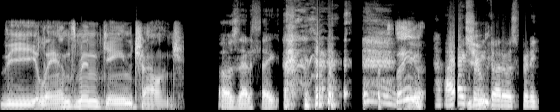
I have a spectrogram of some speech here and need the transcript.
the landsman game challenge Oh, is that a thing? thing. I actually You- thought it was pretty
